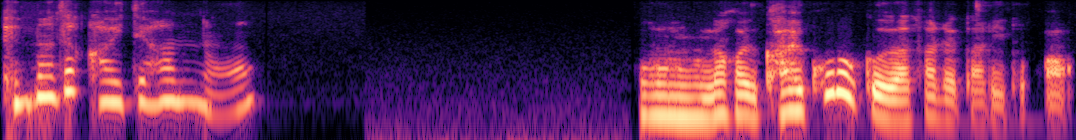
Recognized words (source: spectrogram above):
え、まだ書いてはんの？うん、なんか回顧録出されたりとか。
